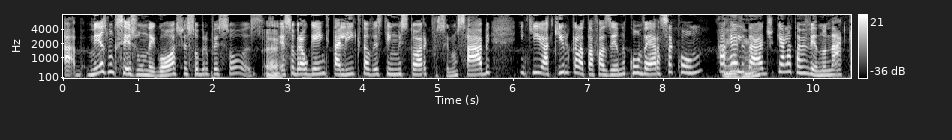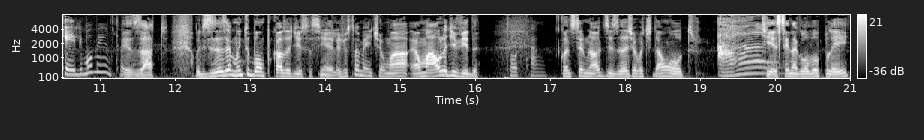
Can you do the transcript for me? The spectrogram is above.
Ah, mesmo que seja um negócio, é sobre pessoas. É. é sobre alguém que tá ali, que talvez tenha uma história que você não sabe, e que aquilo que ela tá fazendo conversa com a Uhum. realidade que ela tá vivendo naquele momento. Exato. O Us é muito bom por causa disso, assim. Ele é justamente uma, é uma aula de vida. Total. Quando você terminar o Us, eu vou te dar um outro. Ah! Que esse tem na Globoplay,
